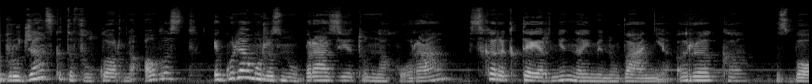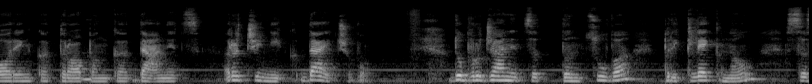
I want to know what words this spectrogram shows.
В Доброджанската фолклорна област е голямо разнообразието на хора с характерни наименования ръка, сборенка, тропанка, данец, ръченик, дайчово. Доброджанецът танцува приклекнал с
